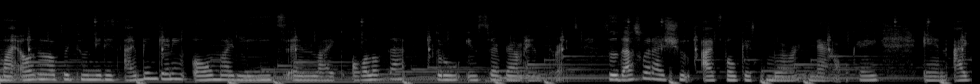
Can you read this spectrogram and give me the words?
my other opportunities, I've been getting all my leads and like all of that through Instagram and threads. So that's what I should I focus more now, okay? And I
